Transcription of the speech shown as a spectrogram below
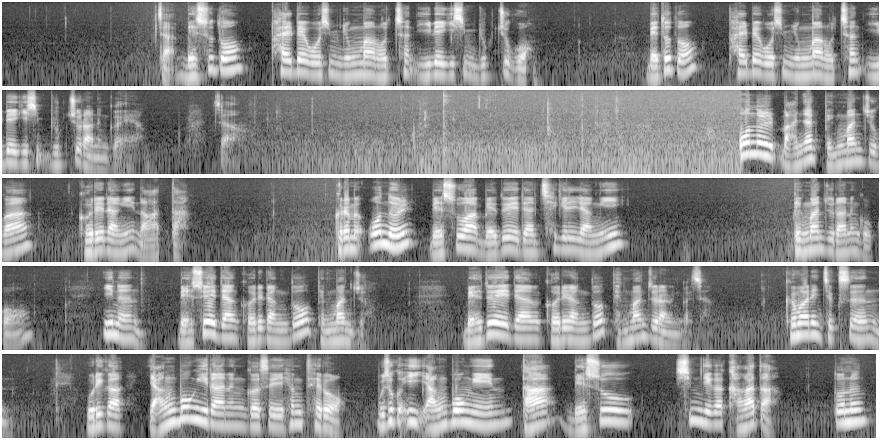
자 매수도 856만 5226주고 매도도 856만 5226주라는 거예요 자 오늘 만약 100만 주가 거래량이 나왔다. 그러면 오늘 매수와 매도에 대한 체결량이 100만 주라는 거고 이는 매수에 대한 거래량도 100만 주 매도에 대한 거래량도 100만 주라는 거죠. 그 말인 즉슨 우리가 양봉이라는 것의 형태로 무조건 이 양봉인 다 매수 심리가 강하다 또는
